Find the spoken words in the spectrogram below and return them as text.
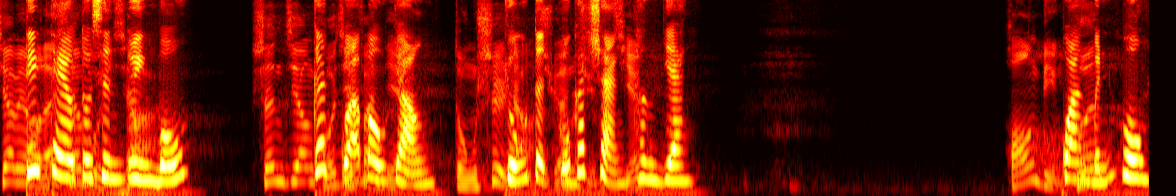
Tiếp theo tôi xin tuyên bố Kết quả bầu chọn Chủ tịch của khách sạn Thân Giang. Quang Bỉnh Khuôn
